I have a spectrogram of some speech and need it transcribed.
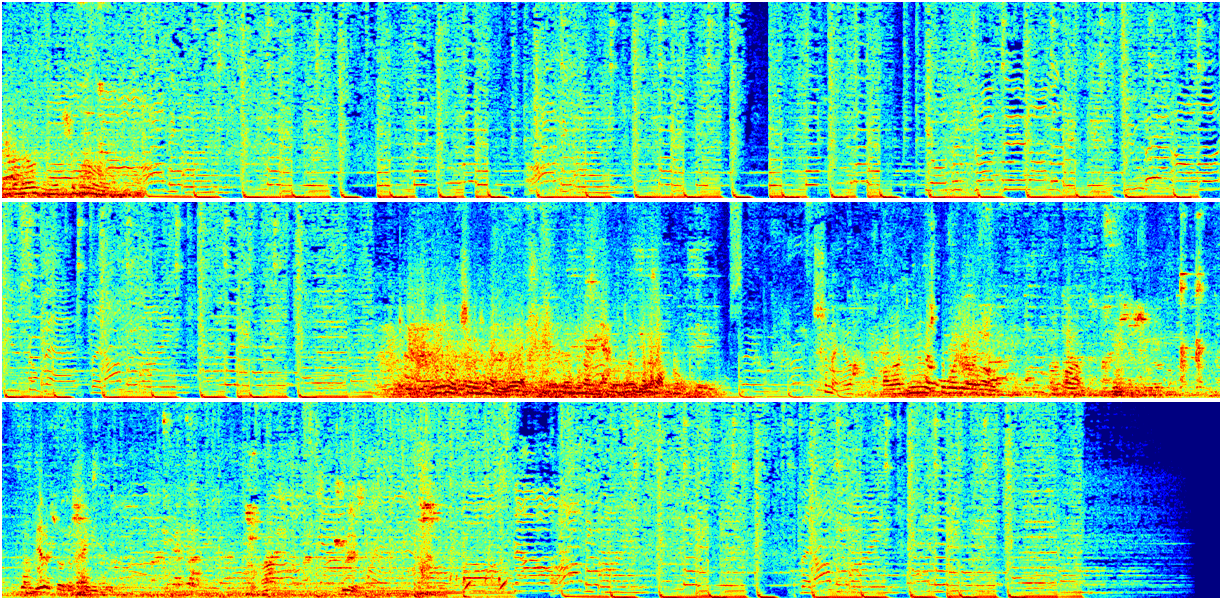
我们要准备吃饭了。其实我吃的是很多的，但是呢，不想录，吃没了。好了，今天的吃播就到这里，然后儿，从的时候就开始录。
